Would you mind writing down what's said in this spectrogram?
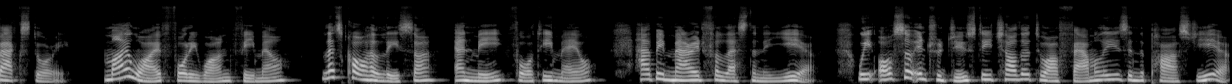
Backstory My wife, 41, female, let's call her Lisa, and me, 40, male, have been married for less than a year. We also introduced each other to our families in the past year.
